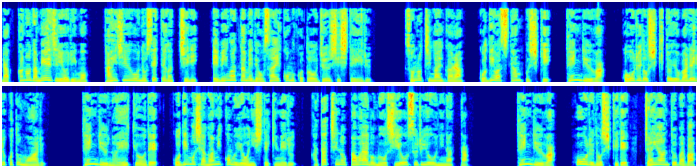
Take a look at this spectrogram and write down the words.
落下のダメージよりも体重を乗せてがっちり、エビ固めで抑え込むことを重視している。その違いから、ゴディはスタンプ式、天竜はゴールド式と呼ばれることもある。天竜の影響で、ゴディもしゃがみ込むようにして決める形のパワーボムを使用するようになった。天竜は、ホールド式で、ジャイアントババ、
